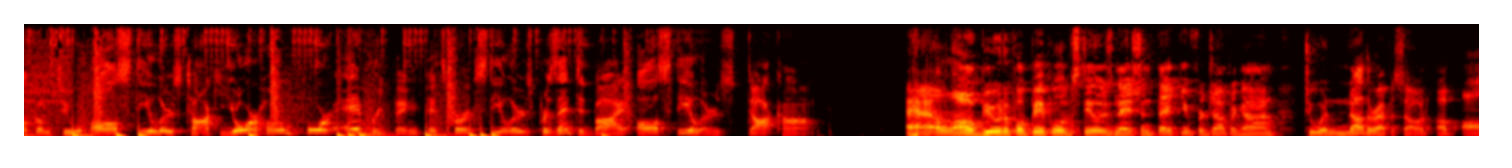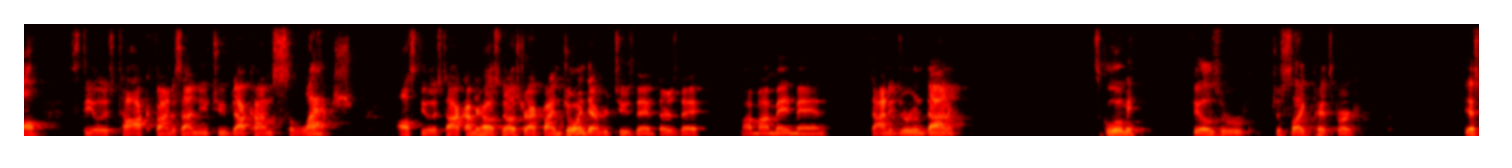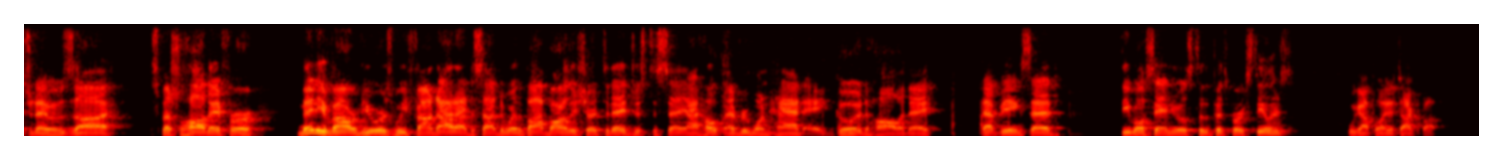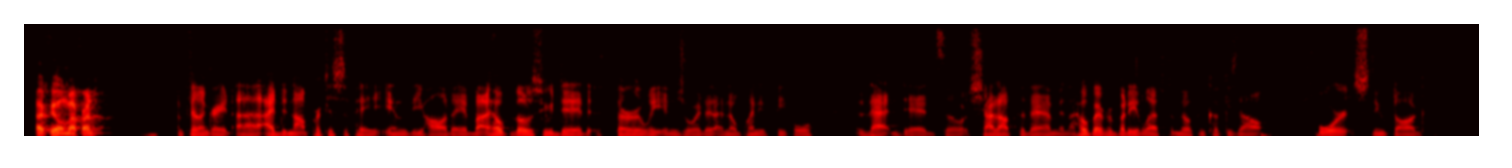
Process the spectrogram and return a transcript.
welcome to All Steelers Talk, your home for everything Pittsburgh Steelers, presented by AllSteelers.com. Hello, beautiful people of Steelers Nation. Thank you for jumping on to another episode of All Steelers Talk. Find us on YouTube.com slash All Steelers Talk. I'm your host, Noah Strackbein, joined every Tuesday and Thursday by my main man, Donnie Druin and Donnie. It's gloomy. Feels just like Pittsburgh. Yesterday was a special holiday for many of our viewers. We found out I decided to wear the Bob Marley shirt today just to say I hope everyone had a good holiday. that being said, Deebo Samuels to the Pittsburgh Steelers. We got plenty to talk about. How you feeling, my friend? I'm feeling great. Uh, I did not participate in the holiday, but I hope those who did thoroughly enjoyed it. I know plenty of people that did. So shout out to them. And I hope everybody left milk and cookies out for Snoop Dogg.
